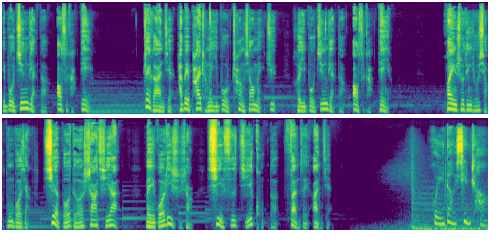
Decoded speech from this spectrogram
一部经典的奥斯卡电影。这个案件还被拍成了一部畅销美剧和一部经典的奥斯卡电影。欢迎收听由小东播讲的《谢伯德杀妻案》，美国历史上细思极恐的犯罪案件。回到现场，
